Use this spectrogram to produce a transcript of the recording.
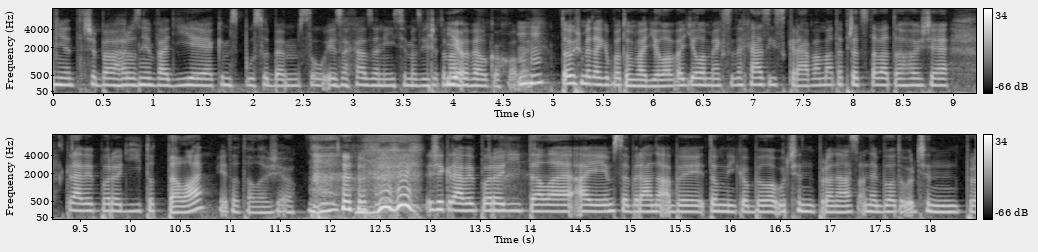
mě třeba hrozně vadí, je, jakým způsobem jsou i zacházený s těma zvířatama ve velkochovech. Mm-hmm. To už mi taky potom vadilo. Vadilo mi, jak se zachází s krávama, ta představa toho, že krávy porodí to tele, je to tele, že jo? Mhm. že krávy porodí tele a je jim sebráno, aby to mlíko bylo určené pro nás a nebylo to určené pro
